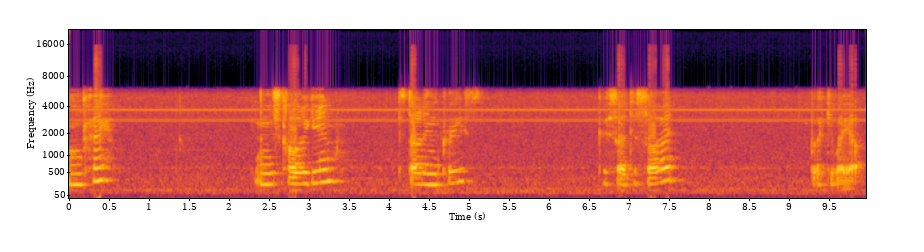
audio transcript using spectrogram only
Okay. In this color again. Start in the crease. Go side to side. Work your way up.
